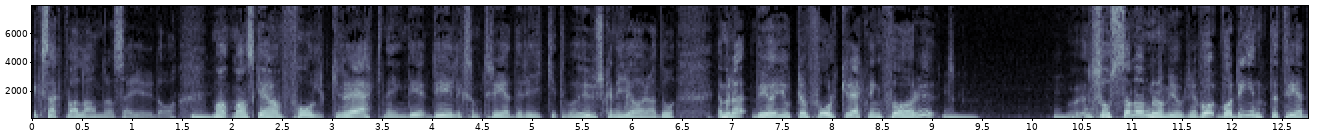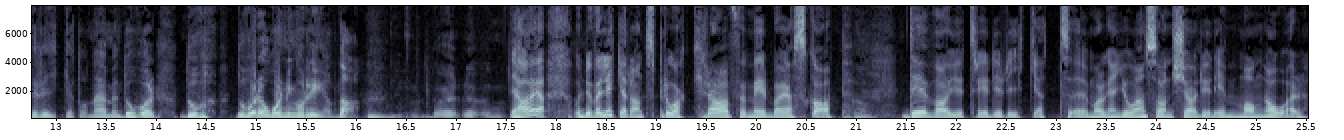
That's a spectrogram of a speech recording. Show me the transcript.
exakt vad alla andra säger idag. Mm. Man, man, ska göra en folkräkning, det, det är liksom tredje riket, hur ska ni göra då? Jag menar, vi har gjort en folkräkning förut. Mm. Mm. Sossarna när de gjorde det, var, var, det inte tredje riket då? Nej men då var, då, då var det ordning och reda. Mm. Ja, ja, och det var likadant språkkrav för medborgarskap. Ja. Det var ju tredje riket. Morgan Johansson körde ju det i många år.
